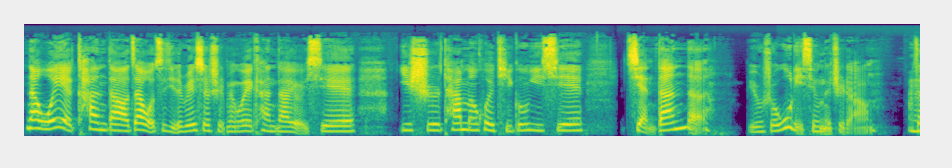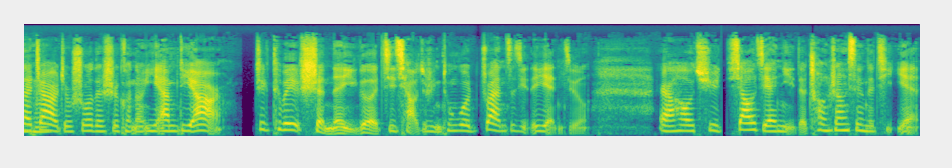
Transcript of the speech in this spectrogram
那我也看到，在我自己的 research 里面，我也看到有一些医师他们会提供一些简单的，比如说物理性的治疗，在这儿就说的是可能 EMDR。这个特别神的一个技巧，就是你通过转自己的眼睛，然后去消减你的创伤性的体验。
